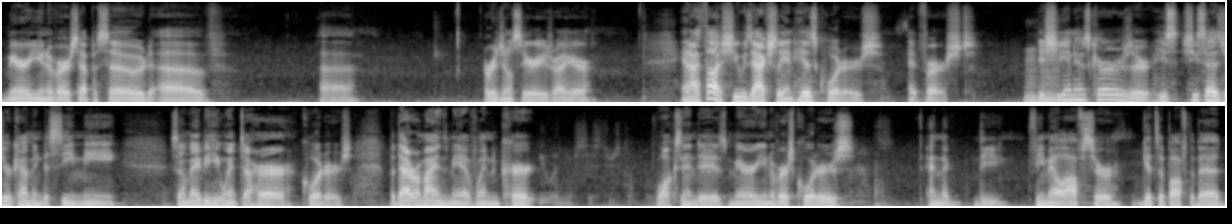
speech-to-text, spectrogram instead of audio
Mirror Universe episode of uh, original series right here. And I thought she was actually in his quarters at 1st Is mm-hmm. she in his quarters, or he's, she says you're coming to see me, so maybe he went to her quarters. But that reminds me of when Kirk walks into his Mirror Universe quarters, and the the female officer gets up off the bed.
